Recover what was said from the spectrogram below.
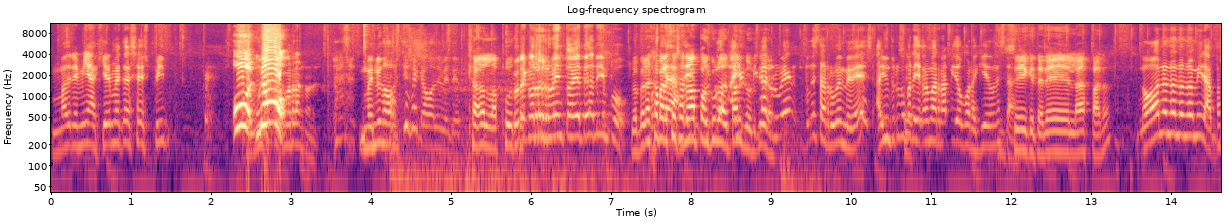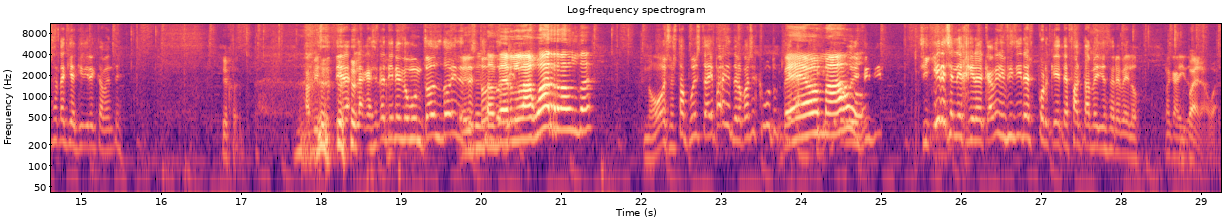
Madre mía, ¿quiere meterse speed? ¡Oh, no! Menuda hostia se acaba de meter. Cago en la puta. Corre, corre, Rubén, todavía te da tiempo. Lo peor es que apareces a tomar por un culo del un parkour, tío. Rubén, ¿dónde está Rubén, me ves? Hay un truco Sí. para llegar más rápido por aquí, ¿dónde está? Sí, que te dé la aspa, ¿no? No, no, no, no, no, mira, pásate aquí, aquí directamente. Hijo de puta. ¿Has visto? Tiene- la caseta tiene como un toldo y desde Eso el es toldo hacer la guarralda. No, eso está puesto ahí para que te lo pases como tú Veo quieras. Si quieres mal. Si quieres elegir el camino difícil es porque te falta medio cerebelo. Me ha caído. Bueno, bueno.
